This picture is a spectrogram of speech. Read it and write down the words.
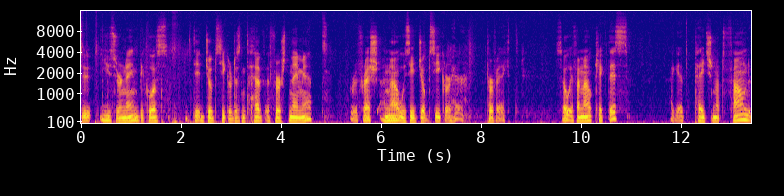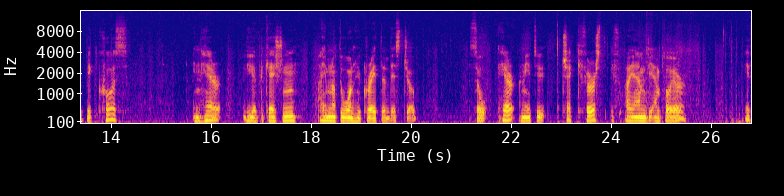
to username because the job seeker doesn't have a first name yet. Refresh and now we see job seeker here. Perfect. So if I now click this I get page not found because in here view application I am not the one who created this job. So here I need to check first if I am the employer. If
